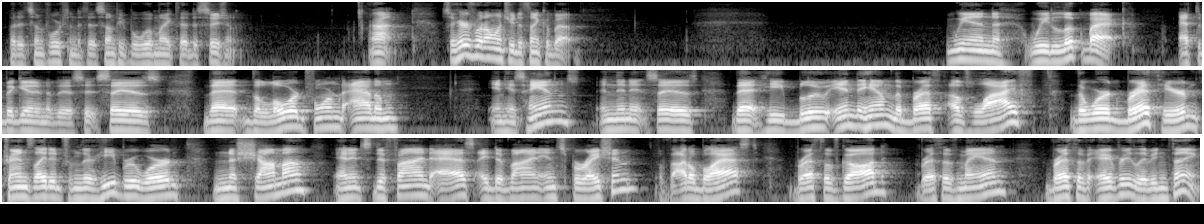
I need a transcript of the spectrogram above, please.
But it's unfortunate that some people will make that decision. All right, so here's what I want you to think about. When we look back at the beginning of this, it says that the Lord formed Adam in his hands, and then it says that he blew into him the breath of life. The word breath here, translated from the Hebrew word neshama, and it's defined as a divine inspiration, a vital blast, breath of God, breath of man, breath of every living thing.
